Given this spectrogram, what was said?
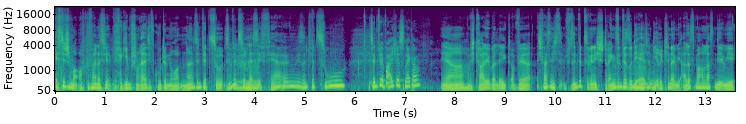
ist dir schon mal aufgefallen, dass wir, wir vergeben schon relativ gute Noten, ne? Sind wir zu, sind wir Mhm. zu laissez-faire irgendwie? Sind wir zu. Sind wir weiche Snacker? Ja, habe ich gerade überlegt, ob wir, ich weiß nicht, sind wir zu wenig streng? Sind wir so die Mhm. Eltern, die ihre Kinder irgendwie alles machen lassen, die irgendwie,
